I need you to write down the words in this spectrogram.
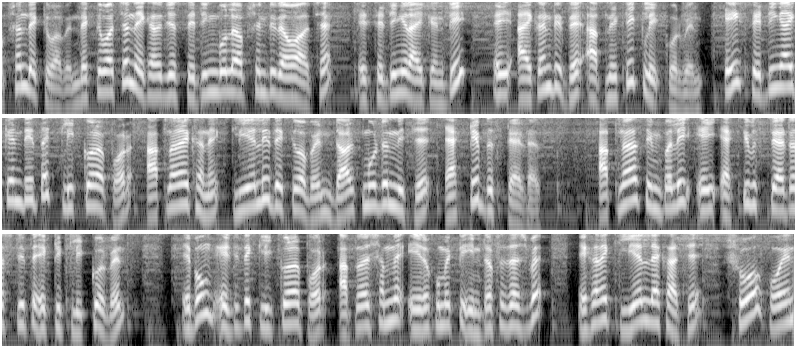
অপশন দেখতে পাবেন। দেখতে পাচ্ছেন এখানে যে সেটিং বলে অপশনটি দেওয়া আছে, এই সেটিংয়ের আইকনটি এই আইকনটিতে আপনি একটি ক্লিক করবেন। এই সেটিং আইকনটিতে ক্লিক করার পর আপনারা এখানে ক্লিয়ারলি দেখতে পাবেন ডার্ক মোডের নিচে অ্যাক্টিভ স্ট্যাটাস আপনারা সিম্পলি এই অ্যাক্টিভ স্ট্যাটাসটিতে একটি ক্লিক করবেন এবং এটিতে ক্লিক করার পর আপনাদের সামনে এরকম একটি ইন্টারফেস আসবে। এখানে ক্লিয়ার লেখা আছে show when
